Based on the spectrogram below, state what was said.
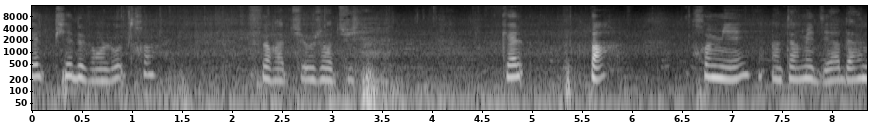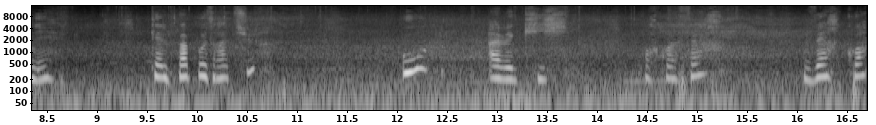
Quel pied devant l'autre feras-tu aujourd'hui? Quel pas Premier, intermédiaire, dernier Quel pas poseras-tu? Où Avec qui Pourquoi faire? Vers quoi?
